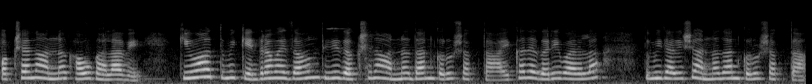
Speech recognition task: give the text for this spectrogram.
पक्ष्यांना अन्न खाऊ घालावे किंवा तुम्ही केंद्रामध्ये जाऊन तिथे दक्षिणा अन्नदान करू शकता. एखाद्या गरीबाला तुम्ही त्या दिवशी अन्नदान करू शकता.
